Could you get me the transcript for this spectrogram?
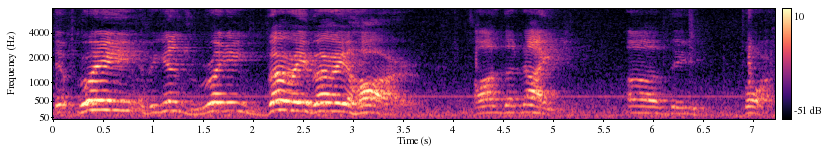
It rain, it begins raining very, very hard on the night of the 4th.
